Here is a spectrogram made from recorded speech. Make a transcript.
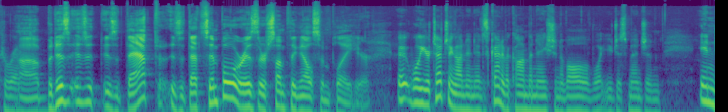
correct. Uh, but is is it is it that is it that simple, or is there something else in play here? It, uh, well, you're touching on it. It's kind of a combination of all of what you just mentioned. In,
